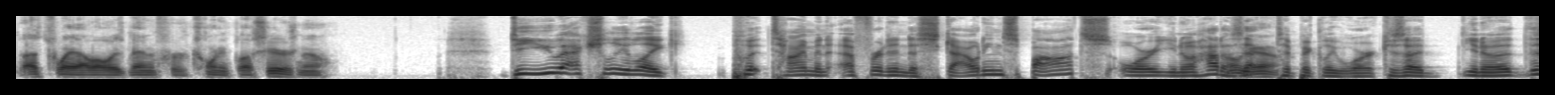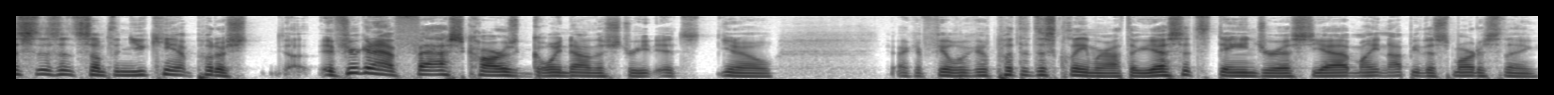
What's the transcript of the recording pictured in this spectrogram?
that's the way I've always been for twenty plus years now. do you actually like put time and effort into scouting spots or you know how does Oh, that yeah. typically work because i you know this isn't something you can't put a sh- uh, if you're gonna have fast cars going down the street it's you know i can feel we could put the disclaimer out there yes it's dangerous yeah it might not be the smartest thing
